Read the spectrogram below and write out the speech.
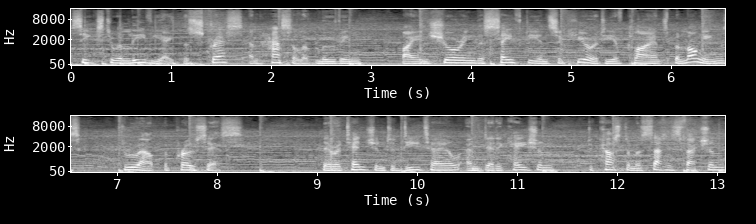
seeks to alleviate the stress and hassle of moving by ensuring the safety and security of clients' belongings throughout the process. Their attention to detail and dedication to customer satisfaction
